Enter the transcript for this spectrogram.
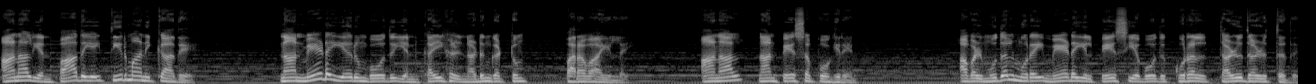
ஆனால் என் பாதையை தீர்மானிக்காதே. நான் மேடை ஏறும்போது என் கைகள் நடுங்கட்டும் பரவாயில்லை. ஆனால் நான் பேசப் போகிறேன். அவள் முதல் முறை மேடையில் பேசியபோது குரல் தழுதழுத்தது.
